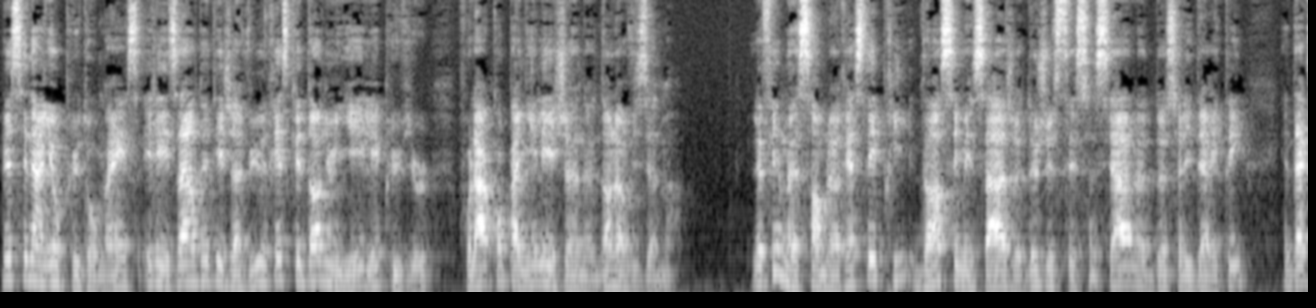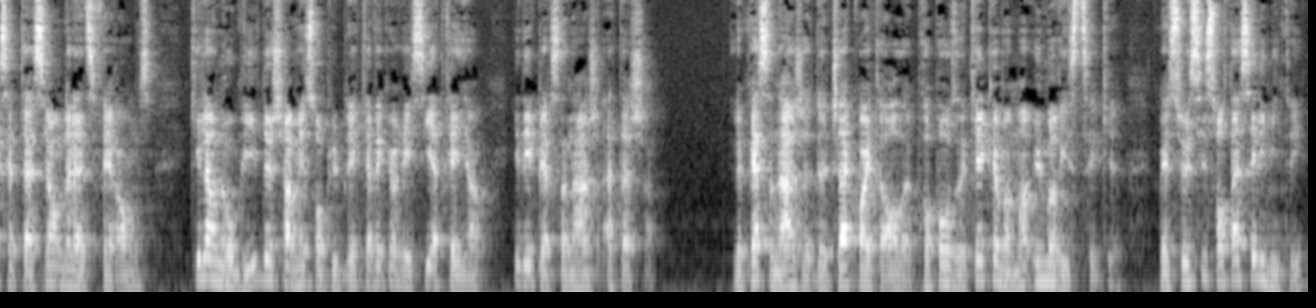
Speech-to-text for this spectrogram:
Le scénario plutôt mince et les airs de déjà-vu risquent d'ennuyer les plus vieux voulant accompagner les jeunes dans leur visionnement. Le film semble rester pris dans ses messages de justice sociale, de solidarité et d'acceptation de la différence, qu'il en oublie de charmer son public avec un récit attrayant et des personnages attachants. Le personnage de Jack Whitehall propose quelques moments humoristiques, mais ceux-ci sont assez limités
